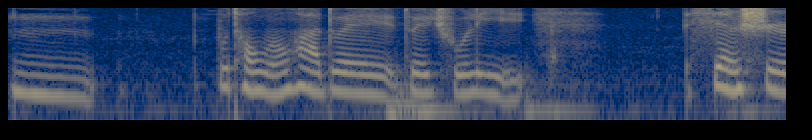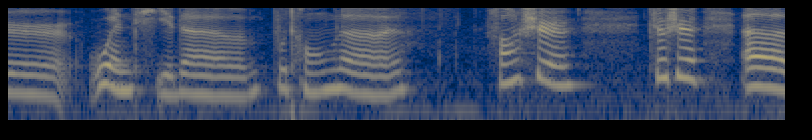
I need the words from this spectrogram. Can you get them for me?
嗯。不同文化对对处理现实问题的不同的方式，就是呃，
